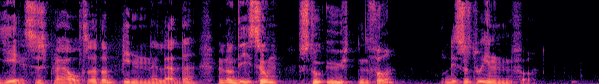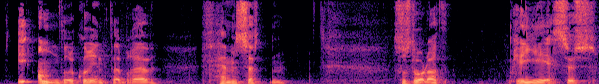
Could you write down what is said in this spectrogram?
Jesus ble altså dette bindeleddet mellom de som sto utenfor, og de som sto innenfor. I andre Korinterbrev 5.17 så står det at Jesus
